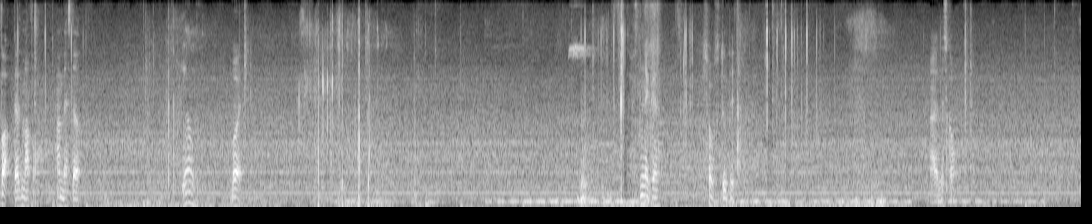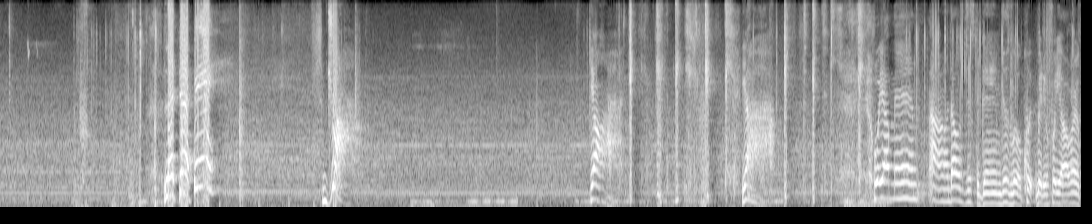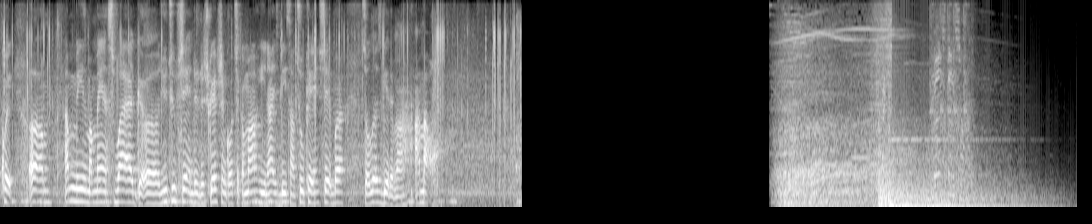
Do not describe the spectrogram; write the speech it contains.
Fuck, that's my fault. I messed up. Yo. What? This nigga. So stupid. Alright, let's go. Let that be! Draw! Yeah. Yeah. well, yeah, man, uh, that was just the game. Just a little quick video for y'all, real quick. Um, I'm gonna use my man Swag uh, YouTube shit in the description. Go check him out. He nice beats on 2K and shit, bro. So let's get it, man. I'm out.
